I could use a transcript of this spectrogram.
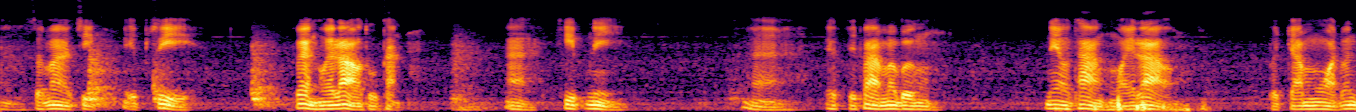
อ่าสมาชิกเอฟซีแฟนหวยเล่าทุกท่าน อ่า คลิปนี้อ่าเอฟซีพามาเบิงแนวทางหวยเล่าประจำงวดวัน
